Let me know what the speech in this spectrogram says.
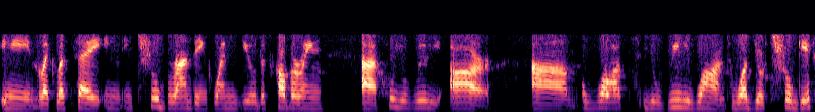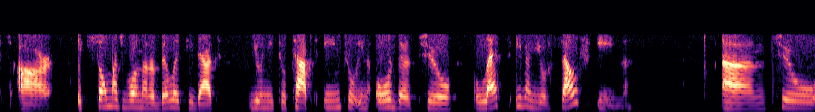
in like let's say in, in true branding when you're discovering uh, who you really are um, what you really want what your true gifts are. It's so much vulnerability that you need to tap into in order to let even yourself in um, to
